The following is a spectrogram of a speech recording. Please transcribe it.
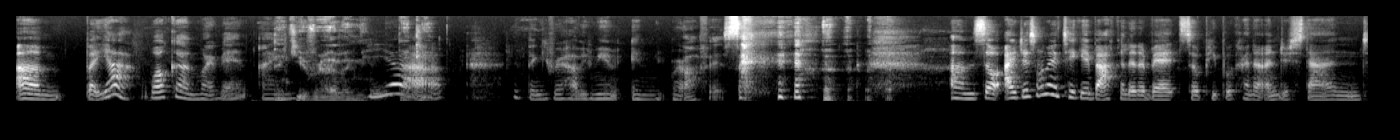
Um, but yeah, welcome, Marvin. I'm, Thank you for having me. Yeah. Thank you for having me in your office. um, so I just want to take it back a little bit so people kind of understand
